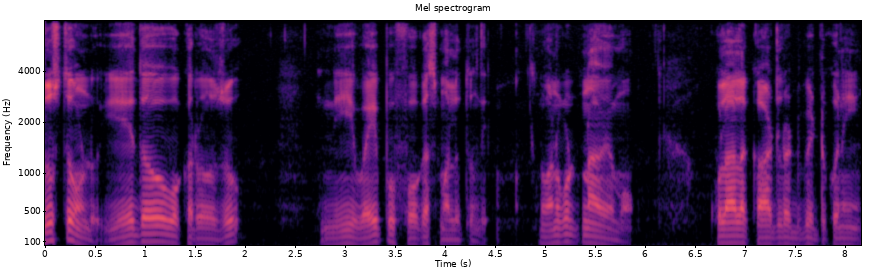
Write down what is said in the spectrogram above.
చూస్తూ ఉండు ఏదో ఒక రోజు నీ వైపు ఫోకస్ మల్లుతుంది. నువ్వు అనుకుంటున్నావేమో కులాల కార్డులు అడ్డు పెట్టుకొని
